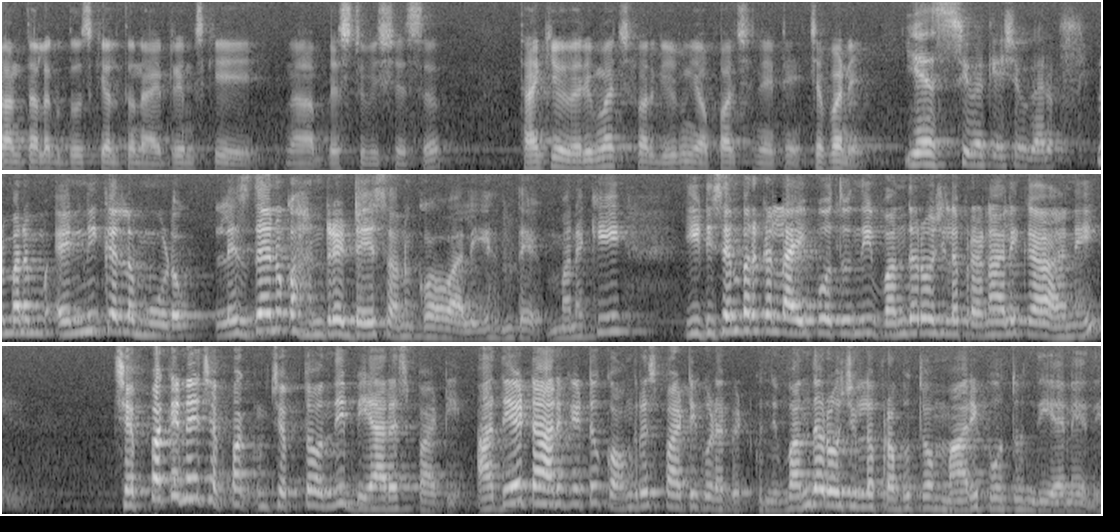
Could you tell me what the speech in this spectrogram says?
ప్రాంతాలకు దూసుకెళ్తున్న ఐ డ్రీమ్స్కి నా best wishes thank you very much for giving opportunity చెప్పండి. ఎస్ శివకేశవ్ గారు. ఇప్పుడు మనం ఎన్నికల మూడో లెస్ దాన్ ఒక హండ్రెడ్ డేస్ అనుకోవాలి అంతే. మనకి ఈ డిసెంబర్ కల్లా అయిపోతుంది వంద రోజుల ప్రణాళిక అని చెప్పకనే చెప్ప చెప్తోంది బీఆర్ఎస్ పార్టీ. అదే టార్గెట్ కాంగ్రెస్ పార్టీ కూడా పెట్టుకుంది. వంద రోజుల్లో ప్రభుత్వం మారిపోతుంది అనేది.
